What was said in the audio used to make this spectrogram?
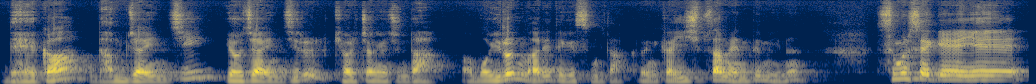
내가 남자인지 여자인지를 결정해 준다. 어, 뭐 이런 말이 되겠습니다. 그러니까 23 엔드미는 23개의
